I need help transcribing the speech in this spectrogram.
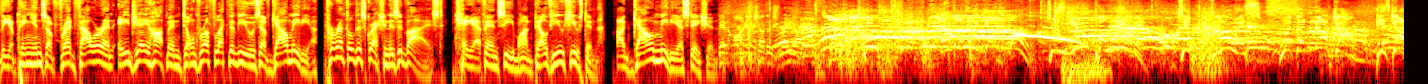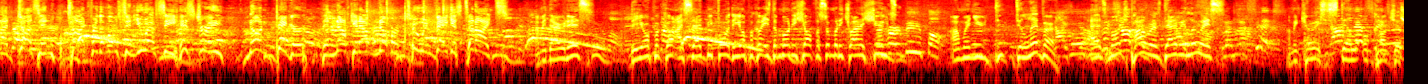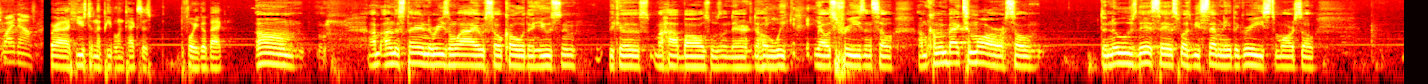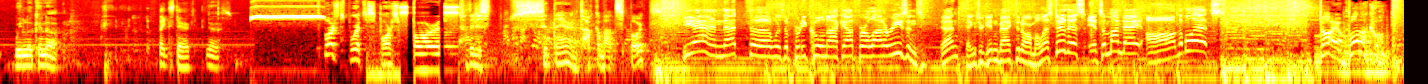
The opinions of Fred Faour and AJ Hoffman don't reflect the views of Gow Media. Parental discretion is advised. KFNC Mont Belvieu, Houston, a Gow Media station. Been on each other's radar. Do you mean, there it is. The uppercut, I said before, the uppercut is the money shot for somebody trying to shoot. And when you d- deliver as much power as Derrick Lewis, I mean, Curtis is still unconscious right now. For uh, Houston, the people in Texas, before you go back? Um, I'm understanding the reason why it was so cold in Houston because my hot balls was in there the whole week. yeah, I was freezing. So I'm coming back tomorrow. So the news did say it's supposed to be 70 degrees tomorrow. So we're looking up. Thanks, Derrick. Yes. Sports, sports, sports, sports. So they just sit there and talk about sports? Yeah, and that uh, was a pretty cool knockout for a lot of reasons. And things are getting back to normal. Let's do this. It's a Monday on the Blitz. Diabolical.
